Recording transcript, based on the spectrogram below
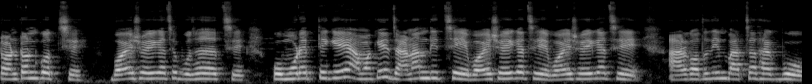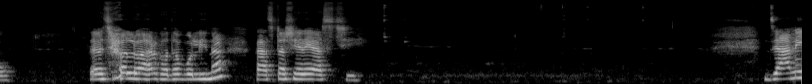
টনটন করছে। বয়স হয়ে গেছে, বোঝা যাচ্ছে। কোমরের থেকে আমাকে জানান দিচ্ছে, বয়স হয়ে গেছে, বয়স হয়ে গেছে, আর কতদিন বাচ্চা থাকব? তাই চলো আর কথা বলি না, কাজটা সেরে আসছি। জানি,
